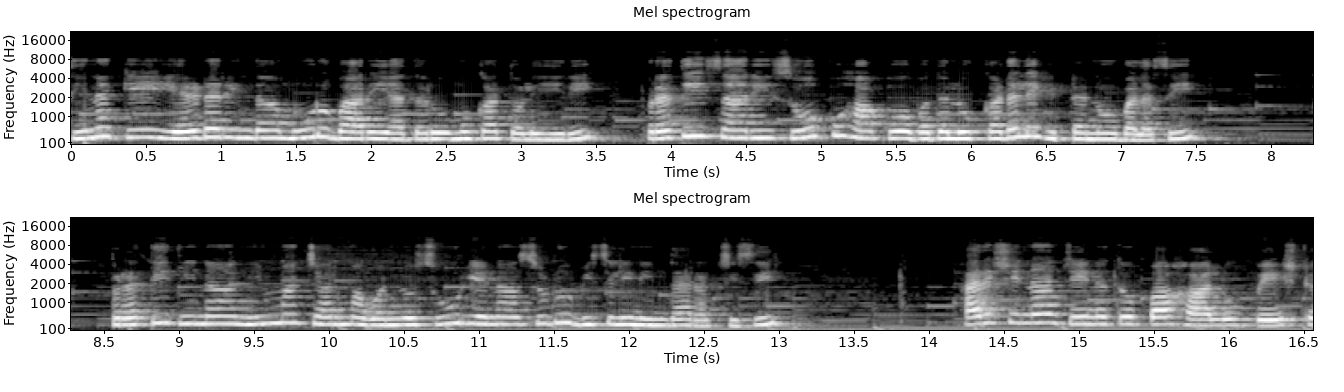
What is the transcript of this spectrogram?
ದಿನಕ್ಕೆ ಎರಡರಿಂದ ಮೂರು ಬಾರಿಯಾದರೂ ಮುಖ ತೊಳೆಯಿರಿ. ಪ್ರತಿ ಸಾರಿ ಸೋಪು ಹಾಕುವ ಬದಲು ಕಡಲೆ ಹಿಟ್ಟನ್ನು ಬಳಸಿ. ಪ್ರತಿದಿನ ನಿಮ್ಮ ಚರ್ಮವನ್ನು ಸೂರ್ಯನ ಸುಡು ಬಿಸಿಲಿನಿಂದ ರಕ್ಷಿಸಿ. ಅರಿಶಿನ, ಜೇನುತುಪ್ಪ, ಹಾಲು, ಪೇಸ್ಟ್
